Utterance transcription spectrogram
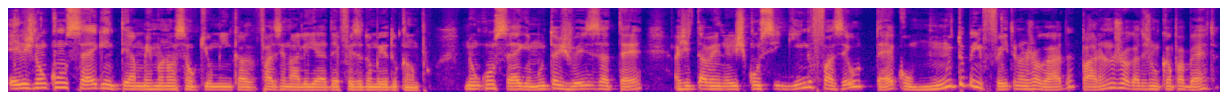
eles não conseguem ter a mesma noção que o Minka fazendo ali a defesa do meio do campo. Não conseguem. Muitas vezes até a gente tá vendo eles conseguindo fazer o tackle muito bem feito na jogada, parando jogadas no campo aberto,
